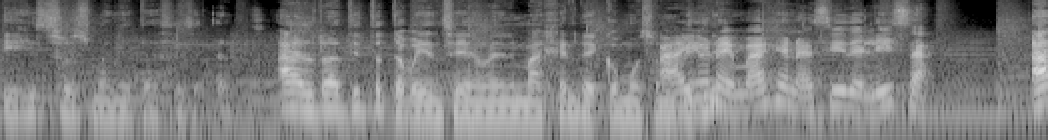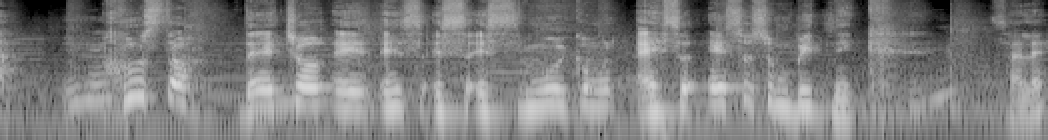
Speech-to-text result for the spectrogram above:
y sus manitas. Al ratito te voy a enseñar una imagen de cómo son Hay una imagen así de Lisa. Ah, justo. De hecho, eh, es, es- es muy común. Eso, eso es un beatnik. ¿Sale?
